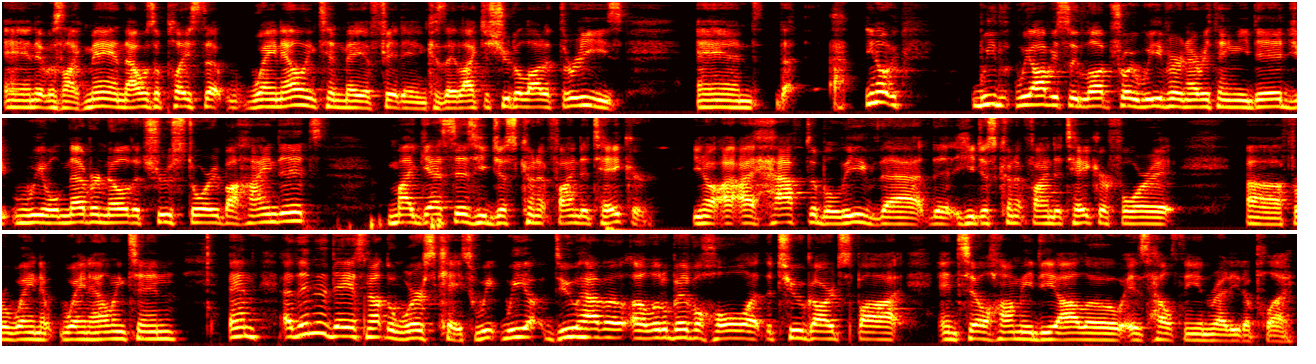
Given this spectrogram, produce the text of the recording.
And it was like, man, that was a place that Wayne Ellington may have fit in because they like to shoot a lot of threes. And that, you know, we we obviously love Troy Weaver and everything he did. We will never know the true story behind it. My guess is he just couldn't find a taker. You know, I, I have to believe that that he just couldn't find a taker for it. Uh, for Wayne Wayne Ellington. And at the end of the day, it's not the worst case. We we do have a, a little bit of a hole at the two guard spot until Hami Diallo is healthy and ready to play.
